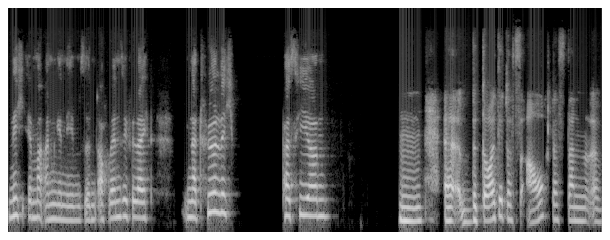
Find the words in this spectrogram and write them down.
nicht immer angenehm sind, auch wenn sie vielleicht natürlich passieren. Hm. Äh, bedeutet das auch, dass dann äh,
